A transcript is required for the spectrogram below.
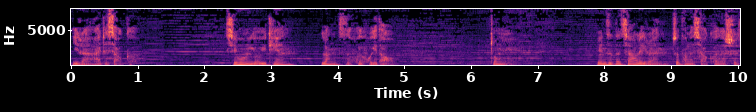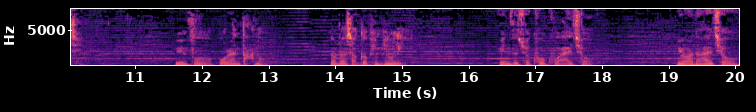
依然爱着小哥，希望有一天浪子会回头。终于，云子的家里人知道了小哥的事情，云父勃然大怒。要找小哥评评理，云子却苦苦哀求。女儿的哀求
